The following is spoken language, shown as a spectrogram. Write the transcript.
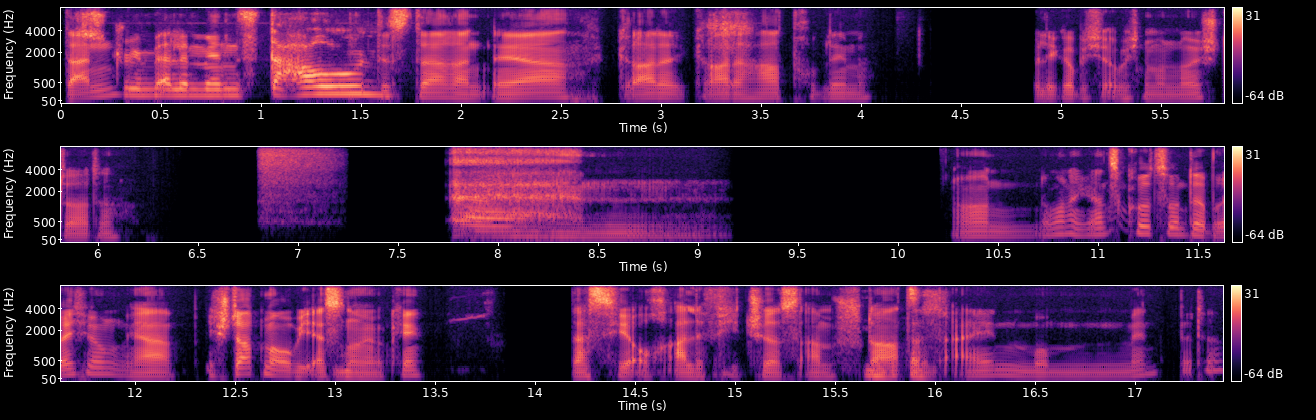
Dann Stream Elements down. liegt es daran. Ja, gerade gerade hart Probleme. Ich überlege, ob ich, ob ich nochmal neu starte. Ähm. Oh, nochmal eine ganz kurze Unterbrechung. Ja, ich starte mal OBS neu, okay? Dass hier auch alle Features am Start sind. Einen Moment bitte.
